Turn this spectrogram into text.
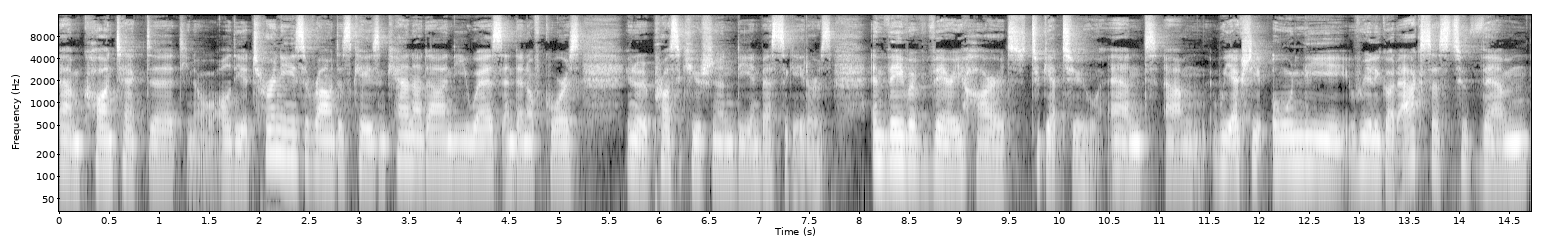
um, contacted you know all the attorneys around this case in canada and the us and then of course you know the prosecution and the investigators. And they were very hard to get to. And um, we actually only really got access to them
